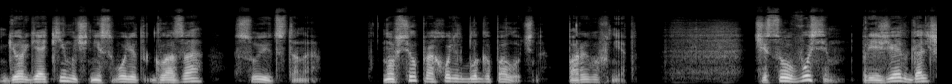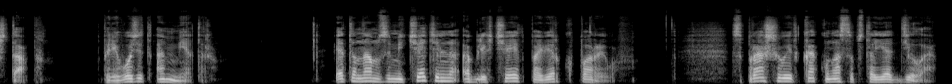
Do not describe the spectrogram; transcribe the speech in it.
Георгий Акимович не сводит глаза с Уитстона, но все проходит благополучно, порывов нет. Часов восемь приезжает Гальштаб, привозит амметр. Это нам замечательно облегчает поверку порывов. Спрашивает, как у нас обстоят дела.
